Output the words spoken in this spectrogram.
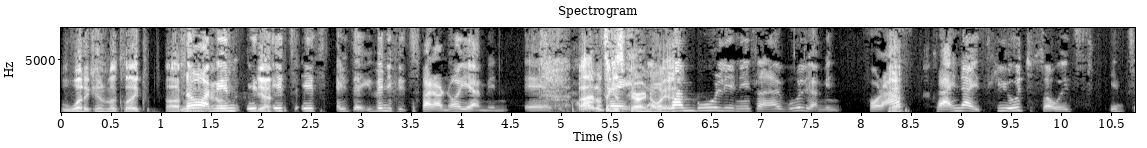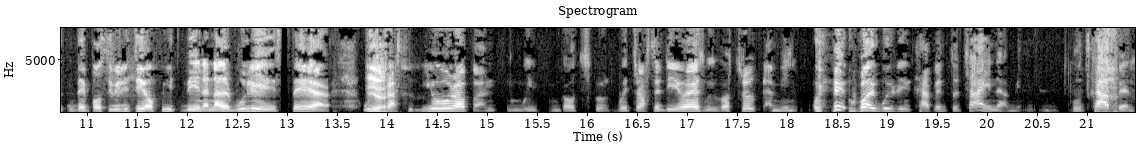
what it can look like. Uh, No, I mean it's, yeah, it's it's it's even if it's paranoia. I mean, uh, I don't think it's paranoia. one bully needs another bully. I mean, for Yeah. us, China is huge, so it's it's the possibility of it being another bully is there. We Yeah. trusted Europe and we got screwed. We trusted the US, we got screwed. I mean, what would it happen to China? I mean, it could happen.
